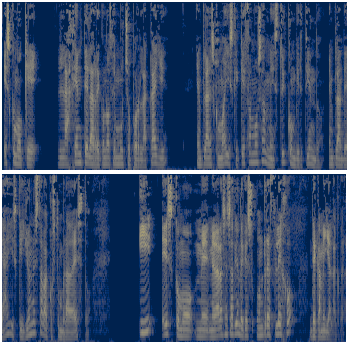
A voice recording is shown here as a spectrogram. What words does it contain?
es como que la gente la reconoce mucho por la calle. En plan, es como, ay, es que qué famosa me estoy convirtiendo. En plan de, ay, es que yo no estaba acostumbrada a esto. Y es como, me, me da la sensación de que es un reflejo de Camilla Lackberg.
